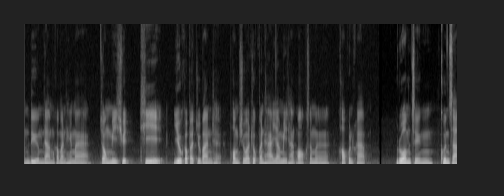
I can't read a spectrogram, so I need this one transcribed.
ำดื่มด่ำกับมันให้มาก จงมีชีวิตที่อยู่กับปัจจุบันเถอะ ผมเชื่อว่าทุกปัญหาย่อมมีทางออกเสมอ ขอบคุณครับ รวมถึงคุณสา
